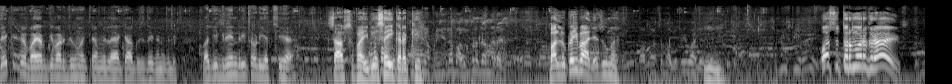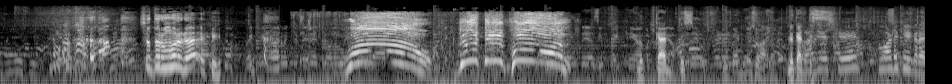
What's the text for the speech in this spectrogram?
देखेंगे भाई, अब की बार जू में क्या मिला है, क्या कुछ देखने के लिए। बाकी ग्रीनरी थोड़ी अच्छी है। साफ़ सफ़ाई भी सही कर रखी है। बालू कई बाज है, जू में। बालू से बालू की बात हम्म। ओ रे शुतुरमुर्ग रे Look at this. Look at this. तुआड़े के करे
